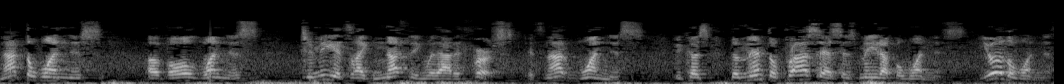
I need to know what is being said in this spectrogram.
Not the oneness of all oneness. To me, it's like nothing without it first. It's not oneness because the mental process has made up a oneness. You're the oneness.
